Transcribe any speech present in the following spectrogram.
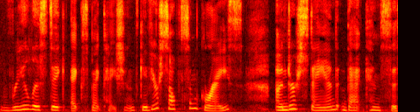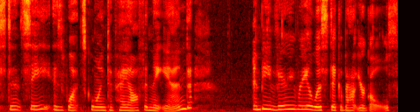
realistic expectations. Give yourself some grace. Understand that consistency is what's going to pay off in the end. And be very realistic about your goals.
